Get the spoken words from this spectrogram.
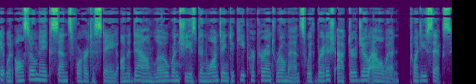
It would also make sense for her to stay on the down low when she's been wanting to keep her current romance with British actor Joe Alwyn, 26,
